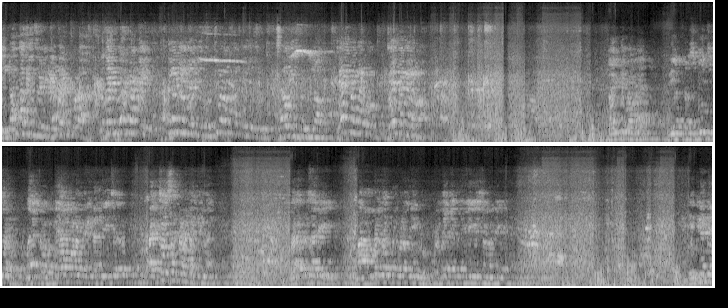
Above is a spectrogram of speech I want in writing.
ఈ అవకాశం ఇచ్చినటువంటి కూడా హృదయపూర్వకమైన అభినందనలు తెలియజేస్తూ, శుభాకాంక్షలు తెలియజేస్తూ సెలవు తీసుకుంటున్నాం. జై బంగారబాబు జై బంగారమ్మ థ్యాంక్ యూ మీ యొక్క స్పీచ్లో మా యొక్క హృదయాలు కూడా మీరు అందించారు ప్రత్యక్షం కూడా తగ్గిన మరొకసారి మా అందరి తరఫున కూడా మీకు కృతజ్ఞతలు తెలియజేస్తున్నామండి. ఎందుకంటే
